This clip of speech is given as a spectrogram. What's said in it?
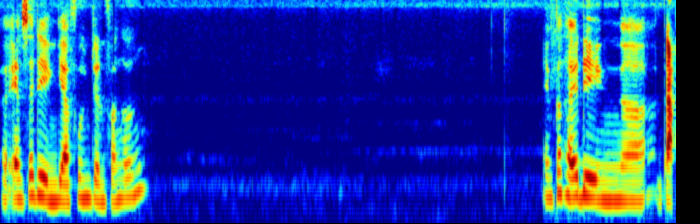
Rồi em sẽ điền vào phương trình phản ứng. Em có thể điền à, đặt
